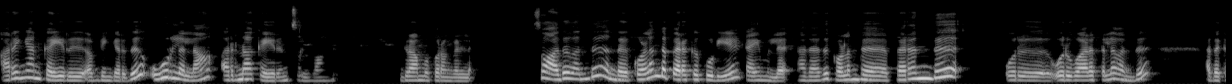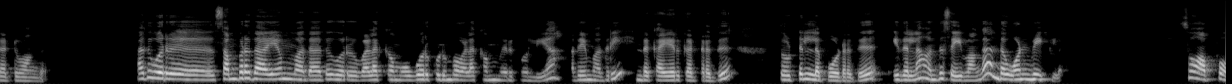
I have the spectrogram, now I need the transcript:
அரைஞான் கயிறு அப்படிங்கிறது ஊர்லலாம் அருணா கயிறுன்னு சொல்லுவாங்க. கிராமப்புறங்களில் ஸோ, அது வந்து அந்த குழந்தை பிறக்கக்கூடிய டைமில் அதாவது குழந்தை பிறந்து ஒரு ஒரு வாரத்தில் வந்து அதை கட்டுவாங்க. அது ஒரு சம்பிரதாயம், அதாவது ஒரு வழக்கம், ஒவ்வொரு குடும்ப வழக்கம் இருக்கும் இல்லையா? அதே மாதிரி இந்த கயிறு கட்டுறது, தொட்டிலில் போடுறது, இதெல்லாம் வந்து செய்வாங்க அந்த ஒன் வீக்கில் ஸோ, அப்போ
